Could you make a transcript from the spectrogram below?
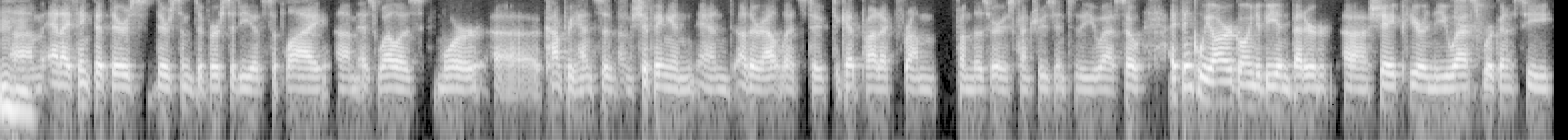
mm-hmm. um, and I think that there's there's some diversity of supply um, as well as more uh, comprehensive shipping and, and other outlets to to get product from from those various countries into the US. So I think we are going to be in better uh, shape here in the US. We're going to see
